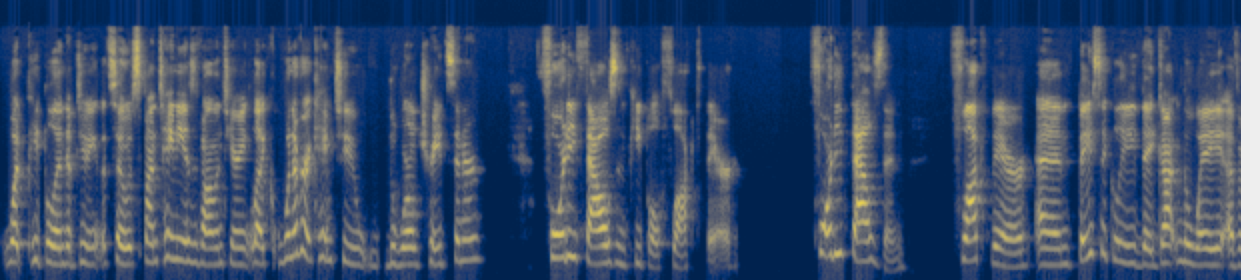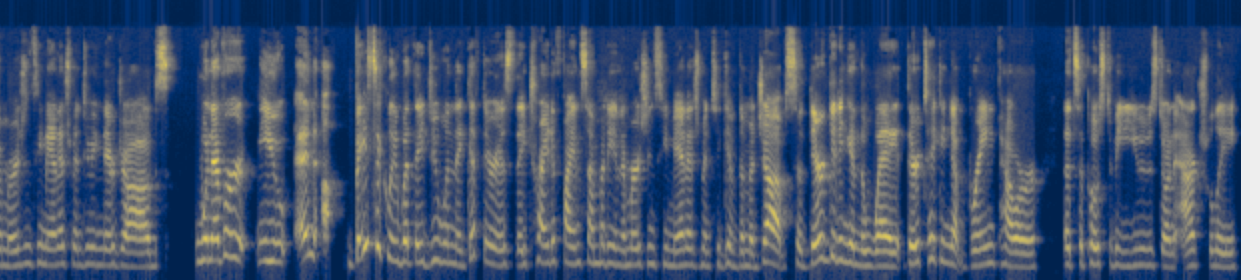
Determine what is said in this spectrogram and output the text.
what people end up doing so spontaneous volunteering like whenever it came to the world trade center 40,000 people flocked there. 40,000 flocked there and basically they got in the way of emergency management doing their jobs. Whenever you and uh, basically what they do when they get there is they try to find somebody in emergency management to give them a job. So they're getting in the way they're taking up brain power that's supposed to be used on actually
